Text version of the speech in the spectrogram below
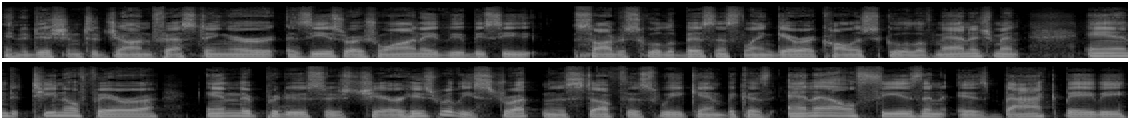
In addition to Jon Festinger, Aziz Rajwani, the UBC Sauder School of Business, Langara College School of Management, and Tino Fera in the producer's chair. He's really strutting his stuff this weekend because NLL season is back, baby,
